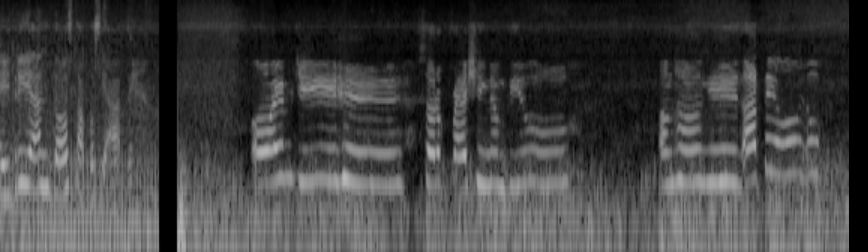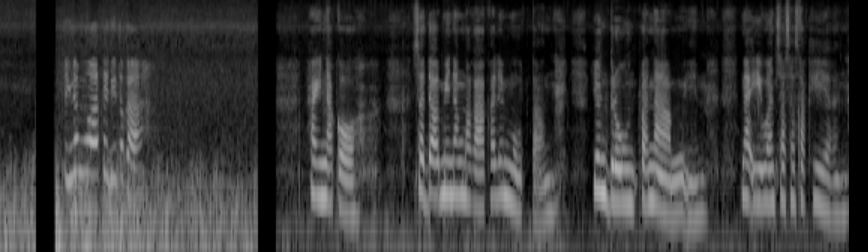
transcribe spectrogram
Adrian dos tapos si ate. OMG! So refreshing ng view. Ang hangin. Ate, oh, look. Tingnan mo ate, dito ka. Hay nako. Sa dami ng makakalimutan, yung drone pa namin, naiwan sa sasakyan.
